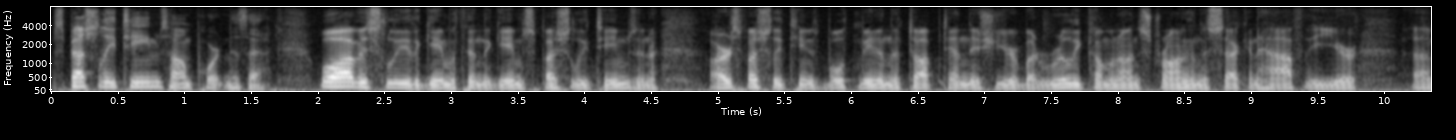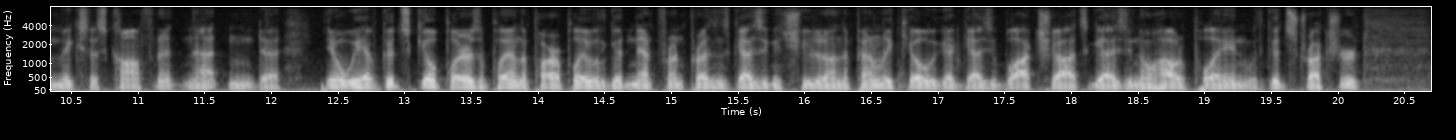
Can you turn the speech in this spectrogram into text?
Specialty teams, how important is that? Well, obviously, the game within the game, specialty teams, and our specialty teams both being in the top 10 this year, but really coming on strong in the second half of the year uh, makes us confident in that. And uh, you know, we have good skill players that play on the power play with good net front presence, guys who can shoot it on the penalty kill. We got guys who block shots, guys who know how to play and with good structure,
